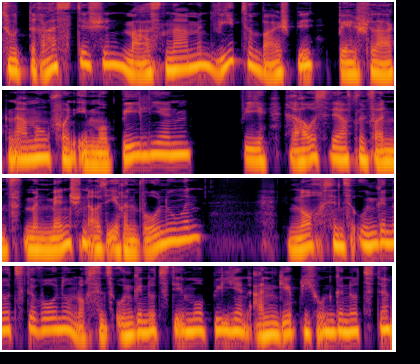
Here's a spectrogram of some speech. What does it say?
zu drastischen Maßnahmen wie zum Beispiel Beschlagnahmung von Immobilien, wie Rauswerfen von, Menschen aus ihren Wohnungen. Noch sind es ungenutzte Wohnungen, noch sind es ungenutzte Immobilien, angeblich ungenutzte.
